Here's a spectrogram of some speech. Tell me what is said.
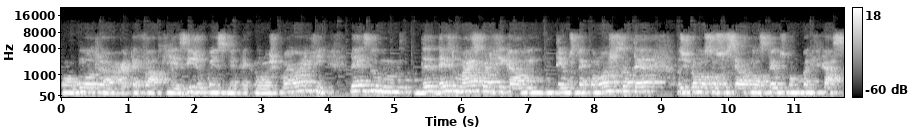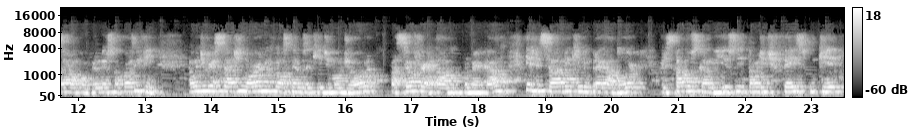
com algum outro artefato que exige um conhecimento tecnológico maior, enfim, desde o, de, desde o mais qualificado em, em termos tecnológicos até os de promoção social que nós temos, como planificação, como primeiros socorros, enfim. É uma diversidade enorme que nós temos aqui de mão de obra para ser ofertado para o mercado. E a gente sabe que o empregador ele está buscando isso, então a gente fez com que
